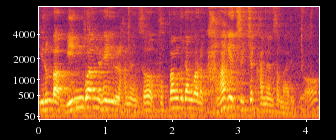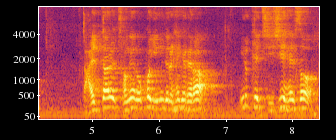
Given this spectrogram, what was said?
이른바 민관회의를 하면서 국방부 장관을 강하게 질책하면서 말이죠. 날짜를 정해놓고 이 문제를 해결해라. 이렇게 지시해서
